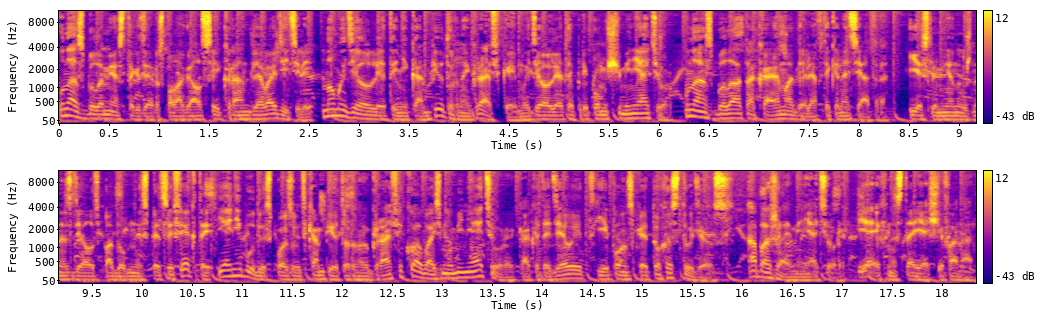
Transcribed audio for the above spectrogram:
У нас было место, где располагался экран для водителей. Но мы делали это не компьютерной графикой, мы делали это при помощи миниатюр. У нас была такая модель автокинотеатра. Если мне нужно сделать подобные спецэффекты, я не буду использовать компьютерную графику, а возьму миниатюры, как это делает японская Toho Studios. Обожаю миниатюры. Я их настоящий фанат.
